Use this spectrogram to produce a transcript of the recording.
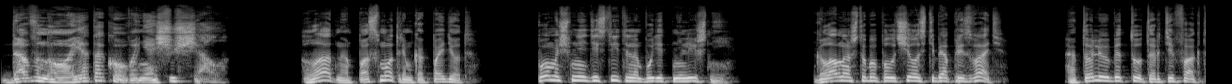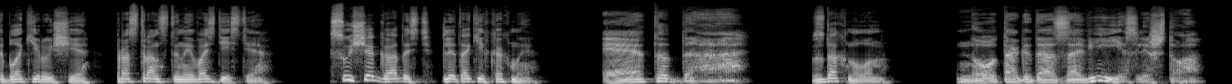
Давно я такого не ощущал». «Ладно, посмотрим, как пойдет. Помощь мне действительно будет не лишней. Главное, чтобы получилось тебя призвать. А то любят тут артефакты, блокирующие пространственные воздействия. Сущая гадость для таких, как мы». «Это да», — вздохнул он. «Ну, тогда зови, если что».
